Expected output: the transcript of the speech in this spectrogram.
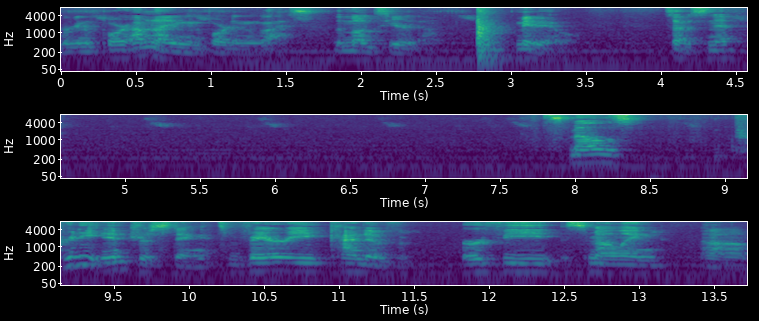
we're going to pour I'm not even going to pour it in the glass. The mug's here though. Maybe I will. Let's have a sniff. It smells pretty interesting. It's very kind of earthy smelling. Um,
